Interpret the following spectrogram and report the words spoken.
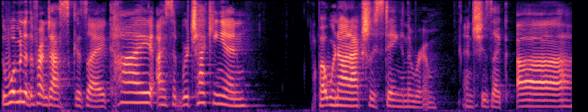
The woman at the front desk is like, Hi. I said, We're checking in, but we're not actually staying in the room. And she's like, Uh,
